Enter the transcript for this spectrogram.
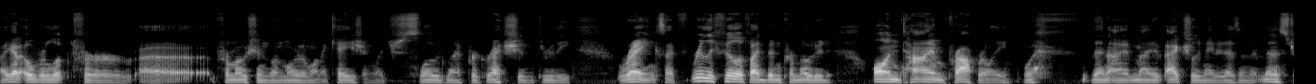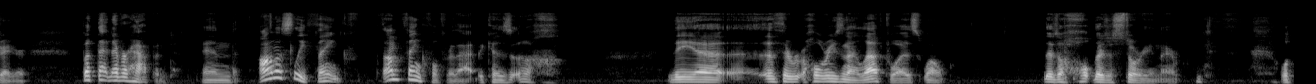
I got overlooked for uh, promotions on more than one occasion, which slowed my progression through the ranks. I really feel if I'd been promoted on time properly, then I might have actually made it as an administrator. But that never happened. And honestly, thank I'm thankful for that because ugh, the uh, the whole reason I left was well, there's a whole there's a story in there. we'll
